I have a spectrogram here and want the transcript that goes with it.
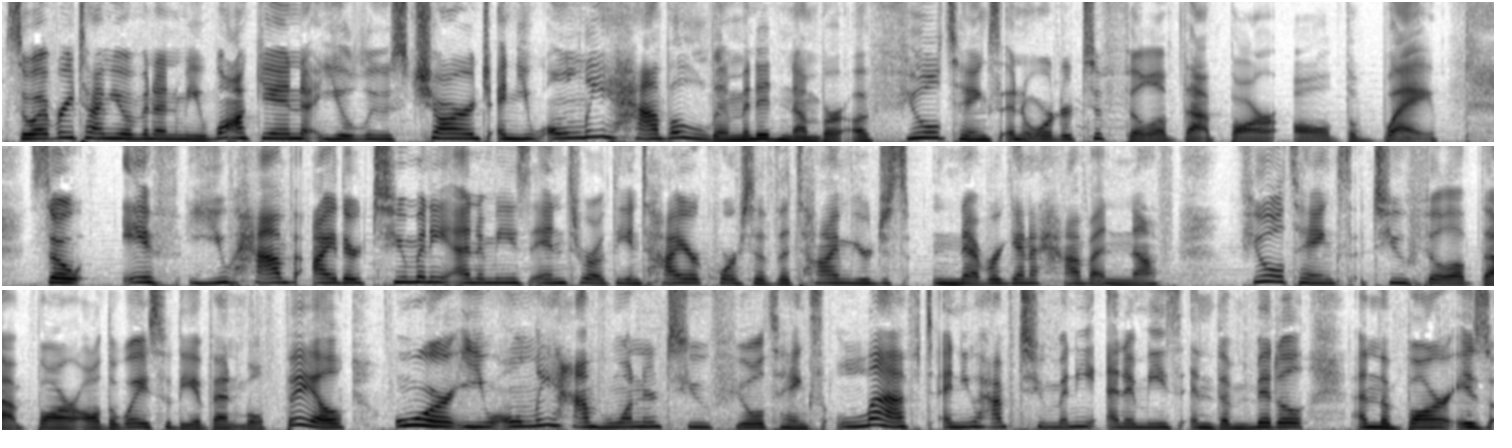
So every time you have an enemy walk in, you lose charge and you only have a limited number of fuel tanks in order to fill up that bar all the way. So if you have either too many enemies in throughout the entire course of the time, you're just never going to have enough fuel tanks to fill up that bar all the way so the event will fail, or you only have one or two fuel tanks left and you have too many enemies in the middle and the bar is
